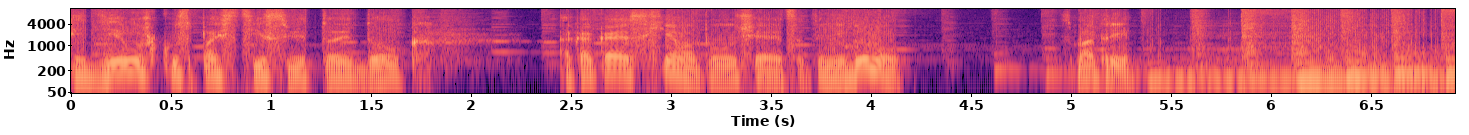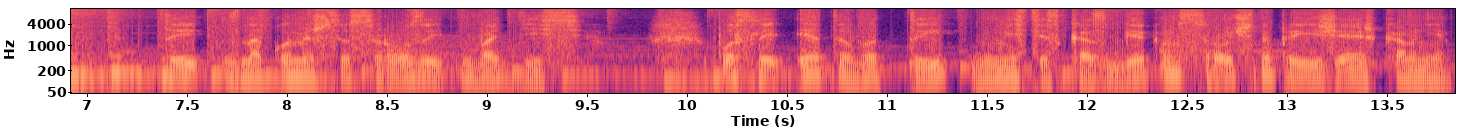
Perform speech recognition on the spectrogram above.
Девушку спасти — святой долг. А какая схема получается, ты не думал? Смотри. Ты знакомишься с Розой в Одессе. После этого ты вместе с Казбеком срочно приезжаешь ко мне.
